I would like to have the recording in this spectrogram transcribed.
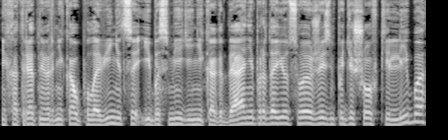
их отряд наверняка уполовинится, ибо смеги никогда не продают свою жизнь по дешевке, либо...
